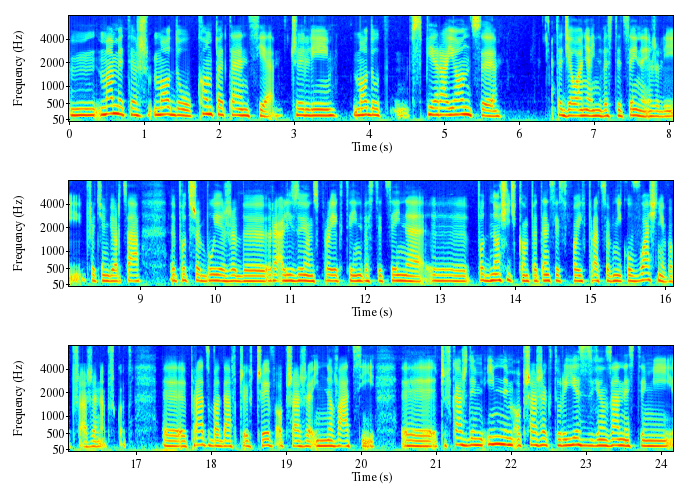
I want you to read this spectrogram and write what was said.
Mm, mamy też moduł kompetencje, czyli moduł wspierający te działania inwestycyjne, jeżeli przedsiębiorca y, potrzebuje, żeby realizując projekty inwestycyjne y, podnosić kompetencje swoich pracowników właśnie w obszarze na przykład y, prac badawczych, czy w obszarze innowacji, czy w każdym innym obszarze, który jest związany z tymi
